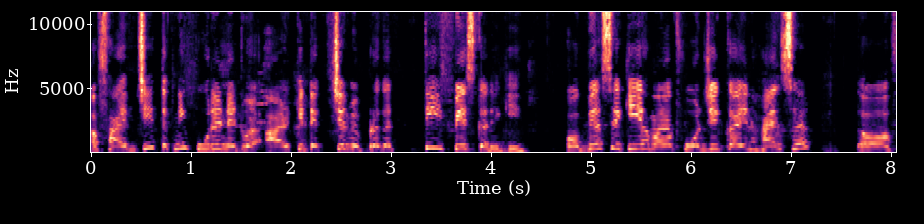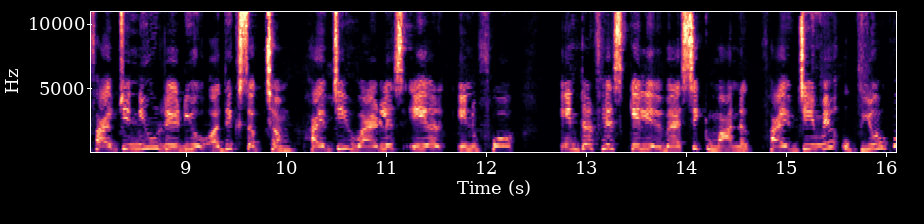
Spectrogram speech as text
फाइव जी तकनीक पूरे नेटवर्क आर्किटेक्चर में प्रगति पेश करेगी। ऑब्वियस है कि हमारा 4G का इनहेंस है। फाइव जी न्यू रेडियो अधिक सक्षम 5G वायरलेस एयर इन्फो इंटरफेस के लिए वैश्विक मानक 5G में उपयोग,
